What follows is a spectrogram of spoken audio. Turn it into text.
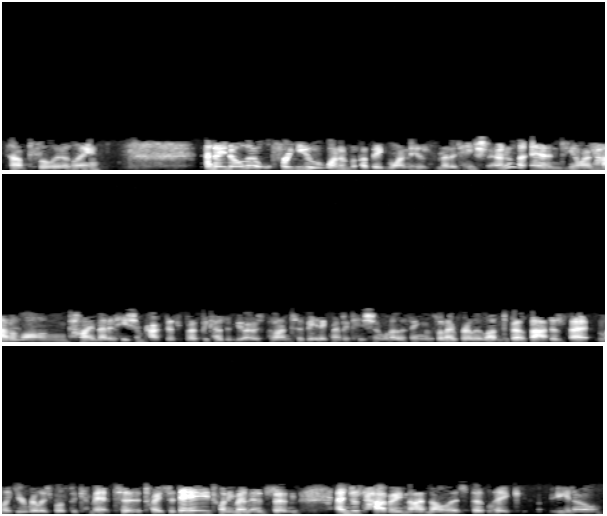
Absolutely. And I know that for you, one of a big one is meditation. And you know, I've yeah. had a long time meditation practice, but because of you, I was put onto Vedic meditation. One of the things that I've really loved about that is that like you're really supposed to commit to twice a day, 20 minutes, and and just having that knowledge that like you know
